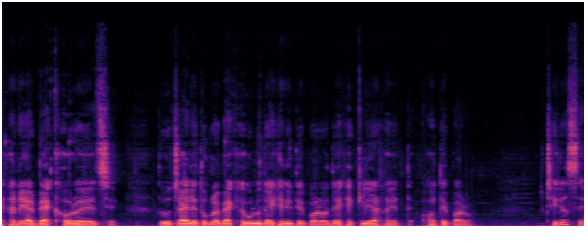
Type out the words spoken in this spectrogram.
এখানে আর ব্যাখ্যাও রয়েছে। তো চাইলে তোমরা ব্যাখ্যাগুলো দেখে নিতে পারো, দেখে ক্লিয়ার হয়ে হতে পারো। ঠিক আছে?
